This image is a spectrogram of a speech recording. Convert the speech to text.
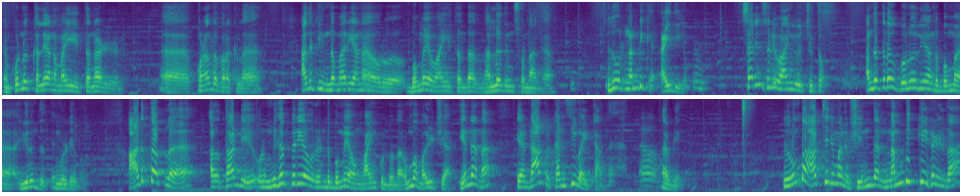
என் பொண்ணுக்கு கல்யாணமாகி இத்தனை நாள் குழந்தை பிறக்கலை. அதுக்கு இந்த மாதிரியான ஒரு பொம்மையை வாங்கி தந்தால் நல்லதுன்னு சொன்னாங்க. இது ஒரு நம்பிக்கை ஐதீகம். சரின்னு சொல்லி வாங்கி வச்சுட்டோம் அந்த தடவை கொலுலையும் அந்த பொம்மை இருந்தது எங்களுடைய பொம்மை. அடுத்தாப்புல அதை தாண்டி ஒரு மிகப்பெரிய ஒரு ரெண்டு பொம்மையை அவங்க வாங்கி கொண்டு வந்தாங்க. ரொம்ப மகிழ்ச்சியாக என்னன்னா என் டாக்டர் கன்சீவ் ஆயிட்டாங்க அப்படின்னு. இது ரொம்ப ஆச்சரியமான விஷயம். இந்த நம்பிக்கைகள் தான்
